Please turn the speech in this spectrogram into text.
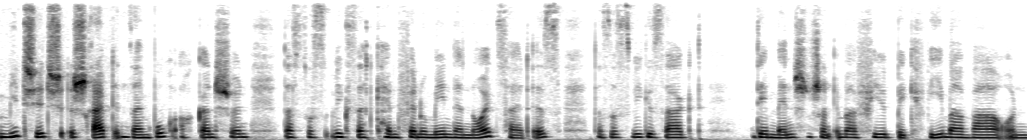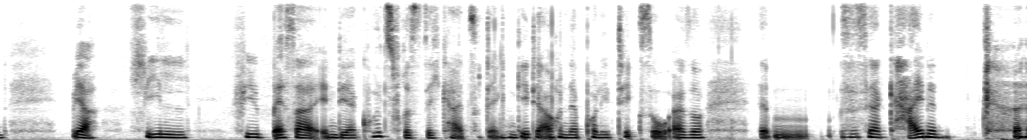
Micic schreibt in seinem Buch auch ganz schön, dass das, wie gesagt, kein Phänomen der Neuzeit ist. Dass es, wie gesagt, dem Menschen schon immer viel bequemer war und ja, viel viel besser in der Kurzfristigkeit zu denken. Geht ja auch in der Politik so. Also ähm, es ist ja keine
